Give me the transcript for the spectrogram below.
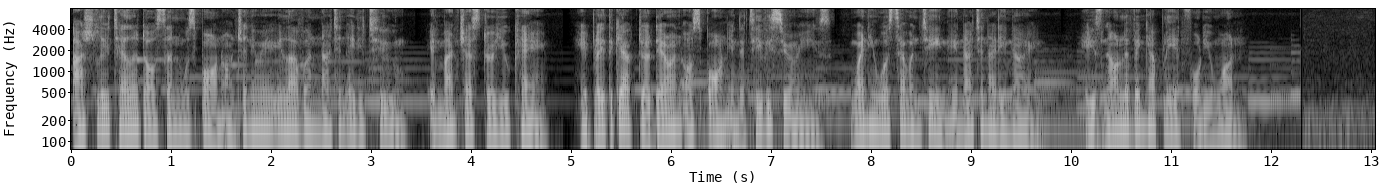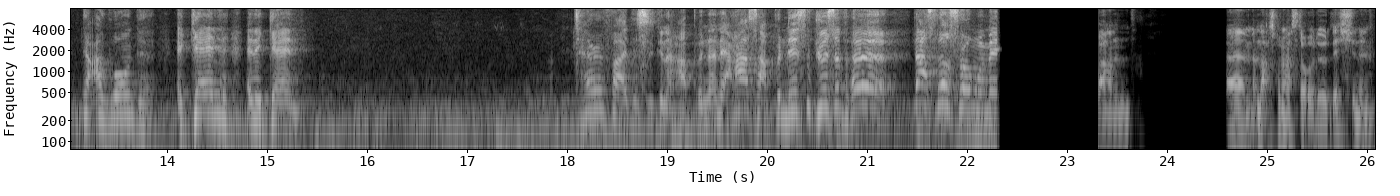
Ashley Taylor Dawson was born on January 11, 1982, in Manchester, UK. He played the character Darren Osborne in the TV series when he was 17 in 1999. He is now living happily at 41. I warned her again and again. I've been terrified this is going to happen, and it has happened. It's because of her. That's what's wrong with me. Band. Um, and that's when I started auditioning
